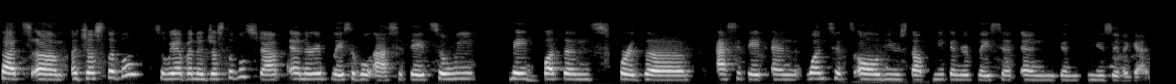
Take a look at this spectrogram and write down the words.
that's um, adjustable. So we have an adjustable strap and a replaceable acetate. So we made buttons for the acetate, and once it's all used up, we can replace it and we can use it again.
